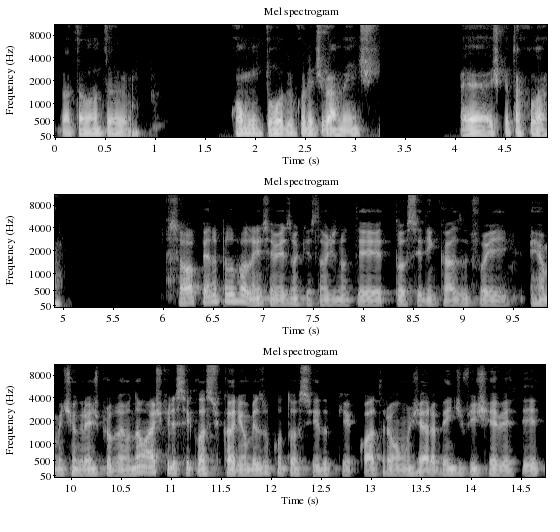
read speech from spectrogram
do Atalanta como um todo, coletivamente. é espetacular. Só pena pelo Valência mesmo, a questão de não ter torcida em casa foi realmente um grande problema. Não acho que eles se classificariam mesmo com torcida, porque 4 a 1 já era bem difícil de reverter,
